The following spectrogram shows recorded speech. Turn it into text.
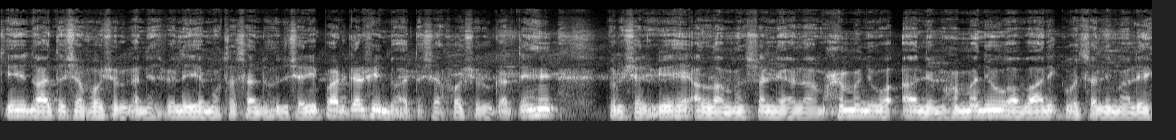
کہ دعا تشف شروع کرنے سے پہلے یہ مختصر درود شریف پڑھ کر پھر دعا تشف شروع کرتے ہیں۔ درود شریف یہ ہے اللہ صلی علیہ محمد و علیہ محمد و بارک وسلم علیہ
